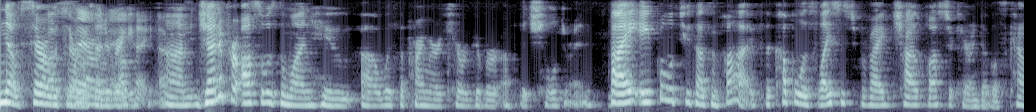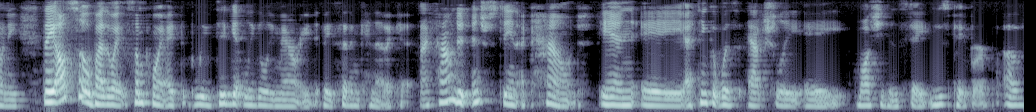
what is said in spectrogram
No, Sarah Oh, was the Sarah one who was did it. it. Okay, okay. Um, Jennifer also was the one who uh, was the primary caregiver of the children. By April of 2005, the couple was licensed to provide child foster care in Douglas County. They also, by the way, at some point, I believe, did get legally married. They said in Connecticut. I found an interesting account in a, I think it was actually a Washington State newspaper of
